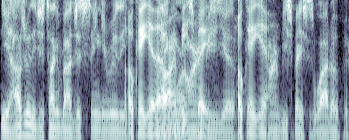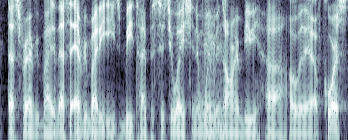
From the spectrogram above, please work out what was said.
Yeah, I was really just talking about just singing. Really. okay, yeah, that Like R and B space. yeah. Okay, yeah, R and B space is wide open. that's for everybody. That's a everybody eats B type of situation in women's Mm-hmm. R and B uh, over there. Of course,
